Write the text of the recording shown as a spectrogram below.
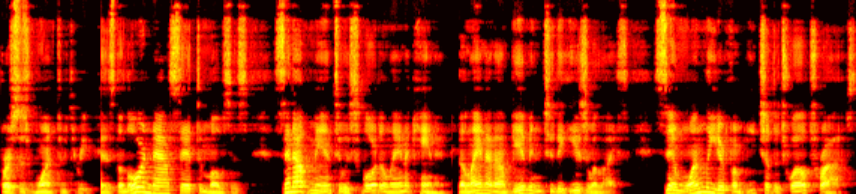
verses 1 through 3. It says, The Lord now said to Moses, Send out men to explore the land of Canaan, the land that I'm giving to the Israelites. Send one leader from each of the twelve tribes.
